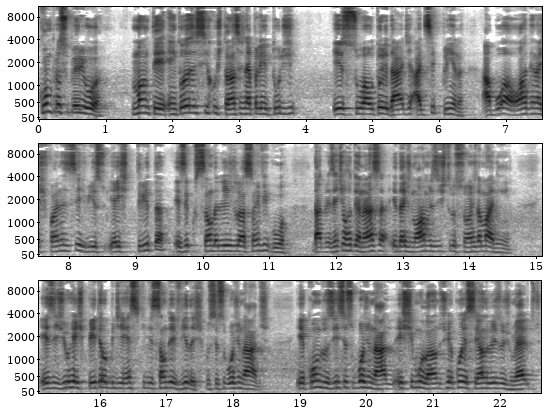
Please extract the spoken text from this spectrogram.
Cumpre o superior manter em todas as circunstâncias, na plenitude e sua autoridade, a disciplina, a boa ordem nas fainas de serviço e a estrita execução da legislação em vigor, da presente ordenança e das normas e instruções da Marinha. Exigir o respeito e a obediência que lhes são devidas por seus subordinados e conduzir seu subordinado, estimulando-os, reconhecendo-lhes os méritos,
